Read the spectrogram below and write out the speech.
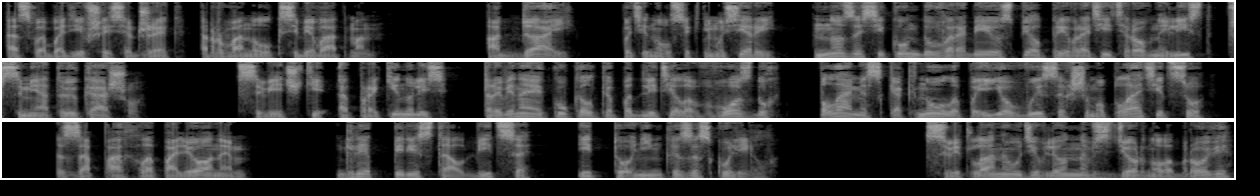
Освободившийся Джек рванул к себе ватман. «Отдай!» — потянулся к нему Серый, но за секунду воробей успел превратить ровный лист в смятую кашу. Свечки опрокинулись, травяная куколка подлетела в воздух, пламя скакнуло по ее высохшему платьицу, запахло паленым. Глеб перестал биться и тоненько заскулил. Светлана удивленно вздернула брови,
